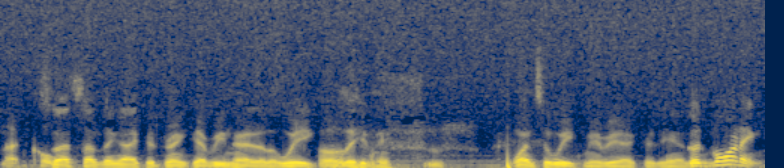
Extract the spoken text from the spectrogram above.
not So cold. that's something I could drink every night of the week, Oh. believe me. Once a week, maybe I could handle Good it. morning.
